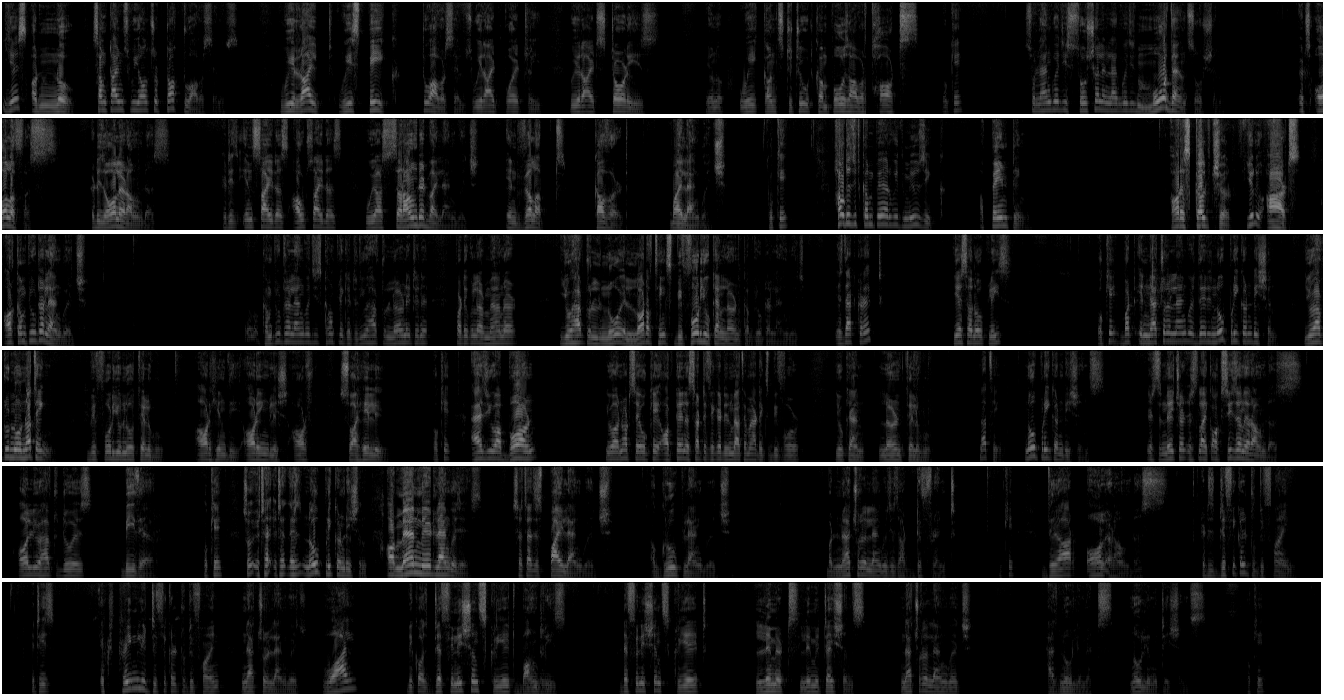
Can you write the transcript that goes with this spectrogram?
Yes or no? Sometimes we also talk to ourselves. We write, we speak to ourselves, we write poetry, we write stories, you know, we constitute, compose our thoughts. Okay? So, language is social and language is more than social. It is all of us, it is all around us, it is inside us, outside us, we are surrounded by language, enveloped, covered by language. Okay? How does it compare with music, a painting or a sculpture, you know arts or computer language? You know computer language is complicated, you have to learn it in a particular manner, you have to know a lot of things before you can learn computer language. Is that correct? Yes or no please? Okay. But in natural language there is no precondition, you have to know nothing before you know Telugu or Hindi or English or Swahili. Okay. As you are born, you are not say okay, obtain a certificate in mathematics before you can learn Telugu, nothing, no preconditions. It is nature, it is like oxygen around us. All you have to do is be there. Okay. So, it, ha, it ha, there is no precondition or man made languages such as a spy language or group language, but natural languages are different. Okay. They are all around us. It is difficult to define. It is extremely difficult to define natural language. Why? Because definitions create boundaries, definitions create limits, limitations. Natural language has no limits, no limitations. Okay?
